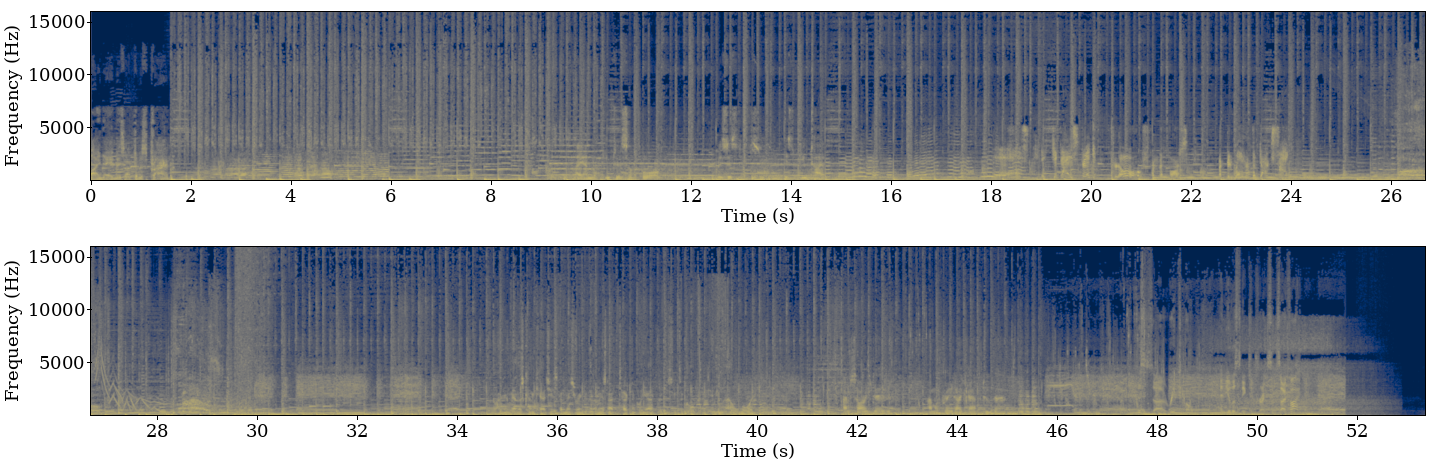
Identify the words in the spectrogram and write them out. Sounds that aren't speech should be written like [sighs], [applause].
My name is Optimus Prime. I am the Locutus of Borg. Resistance is futile. Yes, the Jedi strength flows from the Force, but beware of the dark side. That's kind of catchy. It's got a nice ring to it. I mean, it's not technically accurate. It's, it's a gold titanium alloy. I'm sorry, Dave. I'm afraid I can't do that. This is uh, Rico, and you're listening to Treks in Sci-Fi.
